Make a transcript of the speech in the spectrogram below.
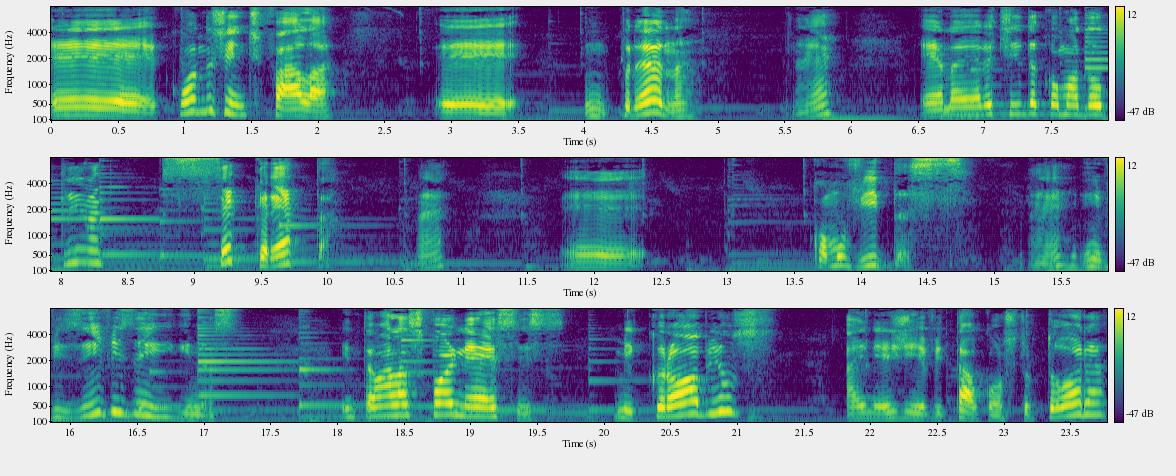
é, quando a gente fala é, em prana, né? Ela era tida como a doutrina secreta, né? É, como vidas, né? invisíveis e ígneas. Então, elas fornecem micróbios, a energia vital construtora,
